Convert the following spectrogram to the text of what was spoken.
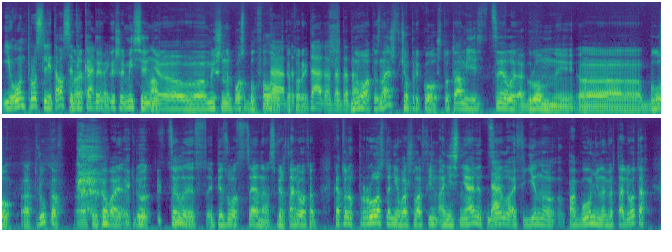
и он просто летал с Но этой это, камерой. Это, конечно, миссия не, э, Mission Impossible Fallout, да, который... Да, да, да, да, да. Но ты знаешь, в чем прикол? Что там есть целый огромный э, блок э, трюков, э, трюковая, трю, целый эпизод, сцена с вертолетом, которая просто не вошла в фильм. Они сняли да. целую офигенную погоню на вертолетах, Э,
